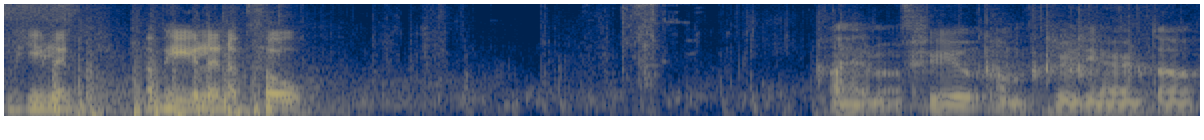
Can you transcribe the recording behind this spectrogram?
I'm healing. I'm healing at full. I hit him a few. I'm really hurt though.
